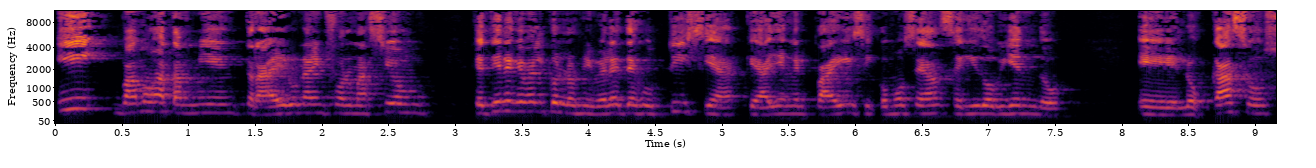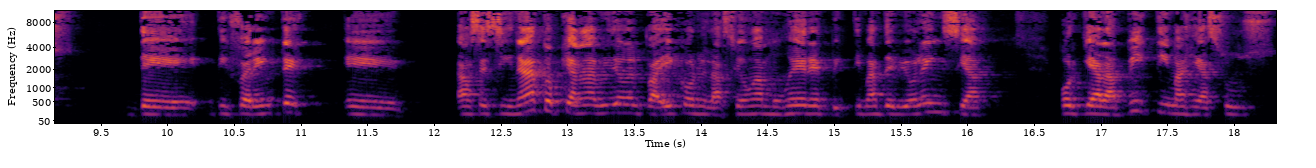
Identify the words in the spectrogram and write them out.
Y vamos a también traer una información que tiene que ver con los niveles de justicia que hay en el país y cómo se han seguido viendo eh, los casos de diferentes eh, asesinatos que han habido en el país con relación a mujeres víctimas de violencia, porque a las víctimas y a sus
